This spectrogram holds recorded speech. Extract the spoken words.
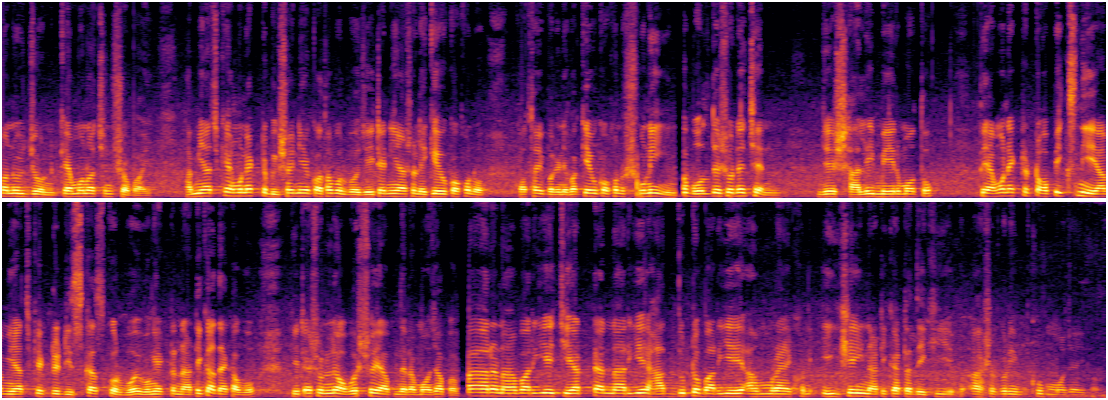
মানুষজন, কেমন আছেন সবাই? আমি আজকে এমন একটা বিষয় নিয়ে কথা বলব, যেটা নিয়ে আসলে কেউ কখনো কথাই বলেনি বা কেউ কখনো শুনেই বলতে শুনেছেন যে শালি মেয়ের মতো? তো এমন একটা টপিকস নিয়ে আমি আজকে একটু ডিসকাস করব এবং একটা নাটিকা দেখাবো, যেটা শুনলে অবশ্যই আপনারা মজা পাবেন। আর না বাড়িয়ে, চেয়ারটা নাড়িয়ে, হাত দুটো বাড়িয়ে আমরা এখন এই সেই নাটিকাটা দেখি, আশা করি খুব মজাই পাবো।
